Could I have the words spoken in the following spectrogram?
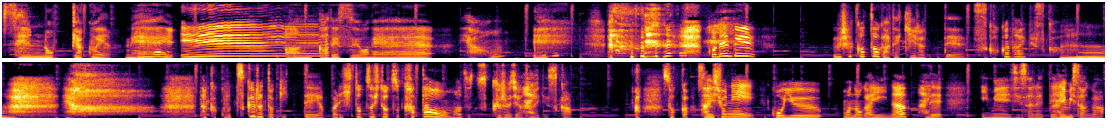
1600円。ねえ、ええ安価ですよね。いや、ほん、え？これで、売ることができるって、すごくないですか？うん。いやーなんかこう作るときって、やっぱり一つ一つ型をまず作るじゃないですか。あ、そっか。最初にこういうものがいいなっはてイメージされて、はいレミさんが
